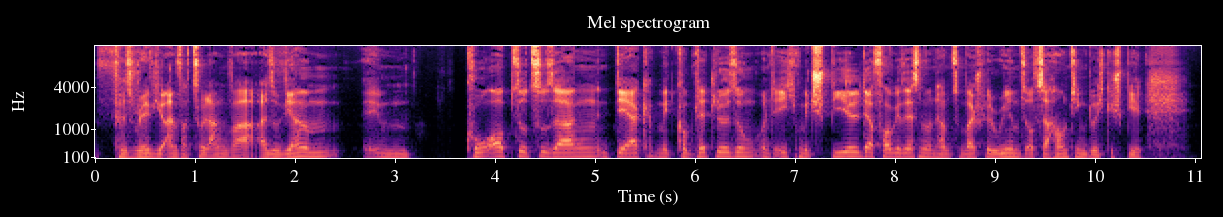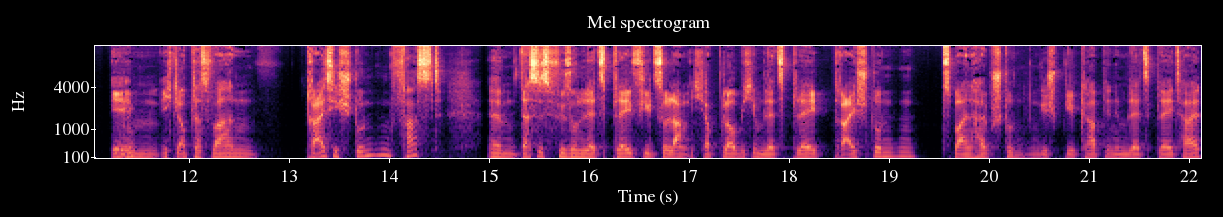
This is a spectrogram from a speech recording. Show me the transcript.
fürs Review einfach zu lang war. Also wir haben im Koop sozusagen Dirk mit Komplettlösung und ich mit Spiel davor gesessen und haben zum Beispiel Realms of the Haunting durchgespielt. Mhm. Ähm, ich glaube, das waren 30 Stunden fast. Ähm, das ist für so ein Let's Play viel zu lang. Ich habe, glaube ich, im Let's Play drei Stunden, zweieinhalb Stunden gespielt gehabt in dem Let's Play-Teil.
